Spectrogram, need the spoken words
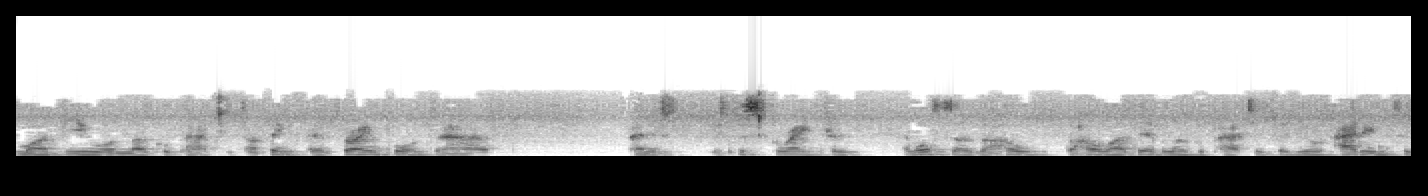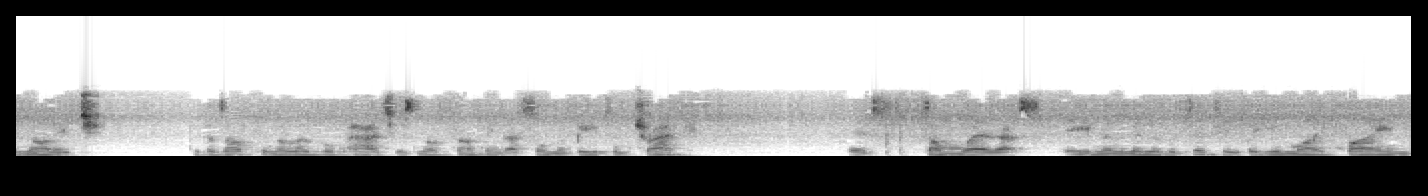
my view on local patches. I think they're very important to have, and it's it's just great to. And also the whole the whole idea of a local patch is that you're adding to knowledge, because often a local patch is not something that's on the beaten track. It's somewhere that's even in the middle of the city, but you might find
